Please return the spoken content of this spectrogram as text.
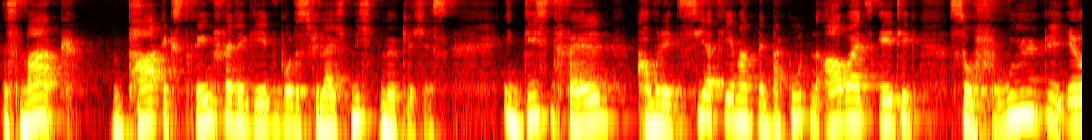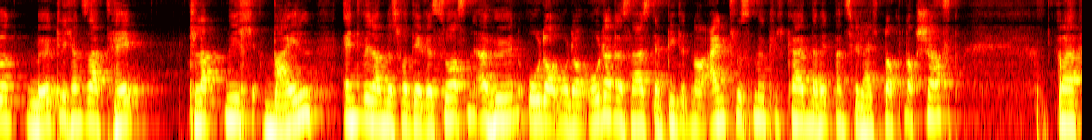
Es mag ein paar Extremfälle geben, wo das vielleicht nicht möglich ist. In diesen Fällen kommuniziert jemand mit einer guten Arbeitsethik so früh wie irgend möglich und sagt, hey, klappt nicht, weil entweder müssen wir die Ressourcen erhöhen oder, oder, oder. Das heißt, er bietet noch Einflussmöglichkeiten, damit man es vielleicht doch noch schafft. Aber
